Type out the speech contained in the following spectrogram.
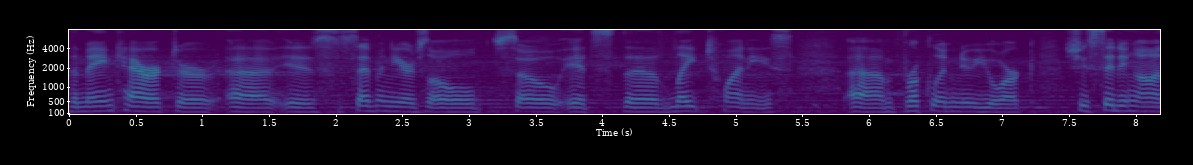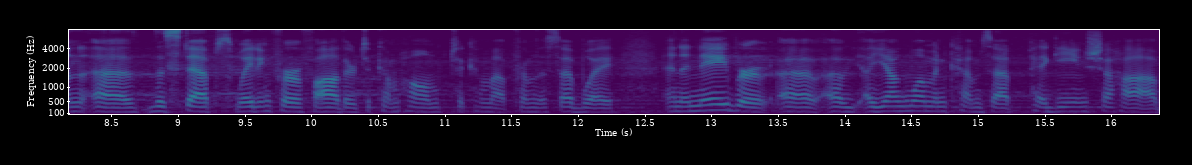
the main character uh, is seven years old, so it's the late 20s, um, Brooklyn, New York. She's sitting on uh, the steps waiting for her father to come home to come up from the subway. And a neighbor, uh, a, a, young woman comes up, Pegeen Chehab.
